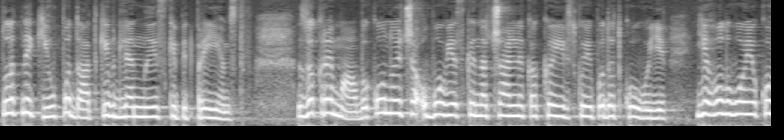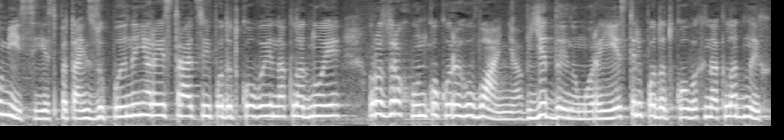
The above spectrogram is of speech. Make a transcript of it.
платників податків для низки підприємств. Зокрема, виконуючи обов'язки начальника Київської податкової, є головою комісії з питань зупинення реєстрації податкової накладної, розрахунку коригування в єдиному реєстрі податкових накладних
